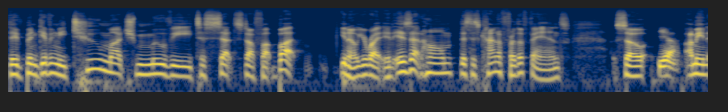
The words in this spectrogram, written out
they've been giving me too much movie to set stuff up. But you know, you're right. It is at home. This is kind of for the fans. So Yeah. I mean,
